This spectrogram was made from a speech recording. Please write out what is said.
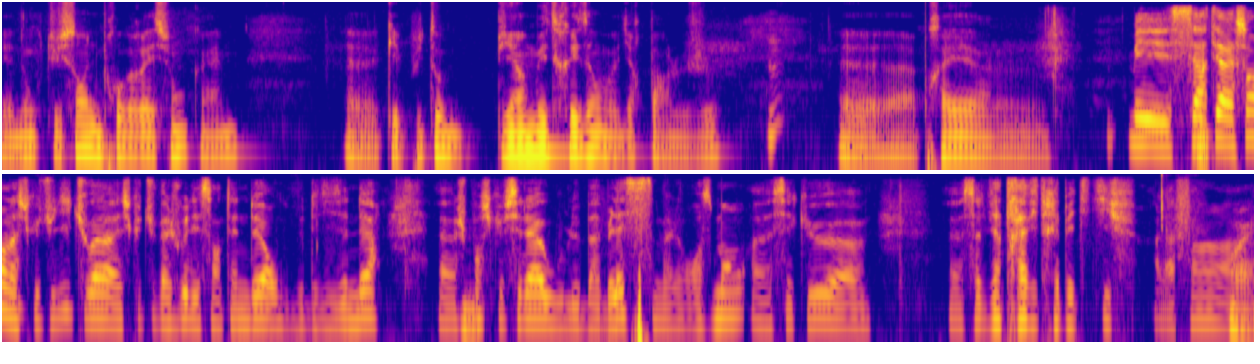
Et donc tu sens une progression quand même euh, qui est plutôt bien maîtrisée, on va dire, par le jeu. Mm. Euh, après, euh, Mais c'est intéressant là ce que tu dis, tu vois, est-ce que tu vas jouer des centaines d'heures ou des dizaines d'heures? Euh, Je Mm. pense que c'est là où le bas blesse malheureusement, euh, c'est que euh, euh, ça devient très vite répétitif. À la fin, euh, Ouais,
